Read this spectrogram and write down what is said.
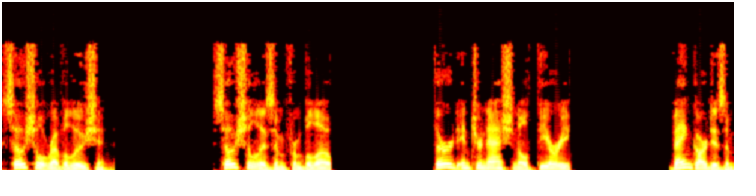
Social revolution Socialism from below Third International Theory Vanguardism.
